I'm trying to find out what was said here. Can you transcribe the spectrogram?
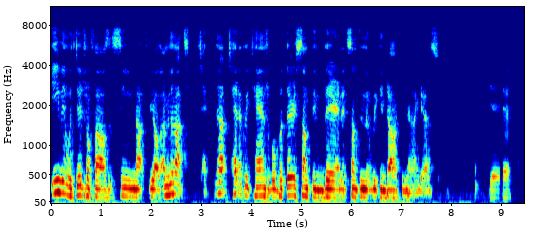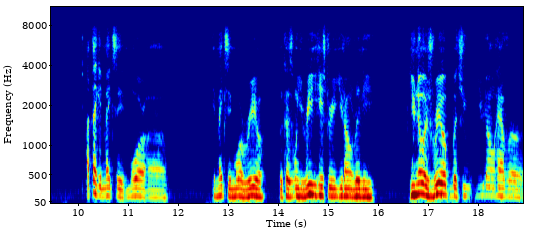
even with digital files that seem not to be all, I mean, they're not, te- they're not technically tangible, but there is something there and it's something that we can document, I guess. Yeah. I think it makes it more, uh, it makes it more real because when you read history, you don't really, you know it's real, but you, you don't have a,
